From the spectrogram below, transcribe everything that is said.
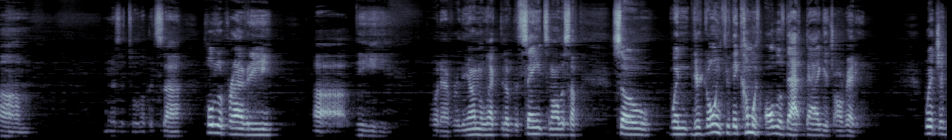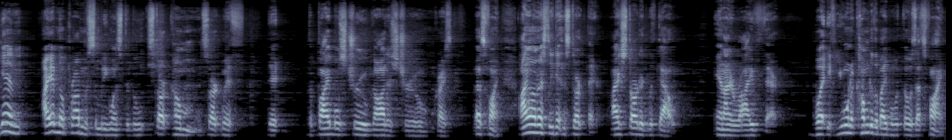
um, what is the tulip? It's uh, total depravity, uh, the whatever, the unelected of the saints, and all this stuff. So when they're going through, they come with all of that baggage already. Which again, I have no problem if somebody wants to start come and start with that the Bible's true, God is true, Christ. That's fine. I honestly didn't start there. I started with doubt, and I arrived there. But if you want to come to the Bible with those, that's fine.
